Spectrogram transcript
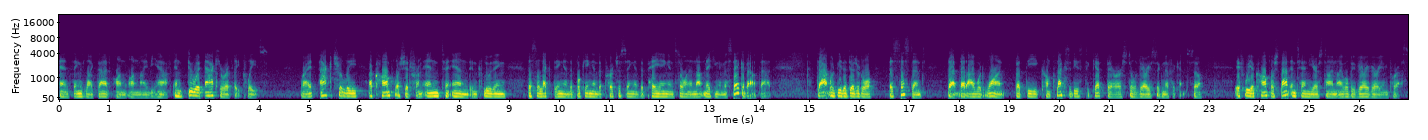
and things like that on, on my behalf, and do it accurately, please, right? Actually accomplish it from end to end, including the selecting and the booking and the purchasing and the paying and so on, and not making a mistake about that. That would be the digital assistant that, that I would want, but the complexities to get there are still very significant. So if we accomplish that in 10 years' time, I will be very, very impressed.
